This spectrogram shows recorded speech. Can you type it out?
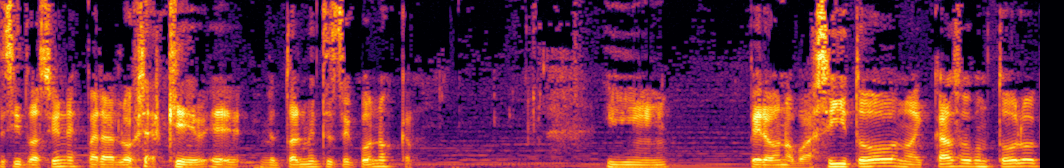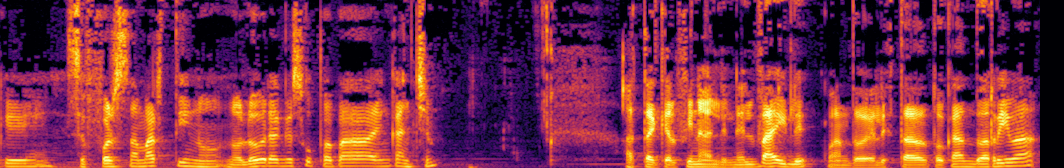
situaciones para lograr que eh, eventualmente se conozcan. Y, pero no, pues así todo, no hay caso con todo lo que se esfuerza Marty, no, no logra que sus papás enganchen. Hasta que al final en el baile, cuando él está tocando arriba,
